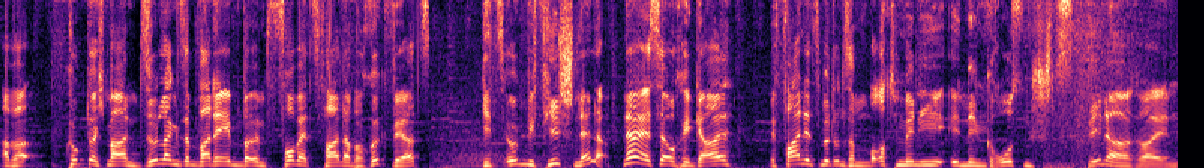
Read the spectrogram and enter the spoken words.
Aber guckt euch mal an. So langsam war der eben beim Vorwärtsfahren, aber rückwärts geht's irgendwie viel schneller. Naja, ist ja auch egal. Wir fahren jetzt mit unserem Mord-Mini in den großen Spinner rein.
